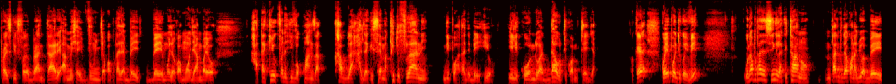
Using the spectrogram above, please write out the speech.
price speaks for the brand. Tayari ameshaivunja kwa kutaja bei bei moja kwa moja ambayo hatakiwi kufanya hivyo kwanza kabla hajakisema kitu fulani ndipo hataje bei hiyo. Ili kuondoa doubt kwa mteja. Okay? Kwa hiyo point iko hivi unapotaja shilingi laki tano mtani mteja wako anajua bei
